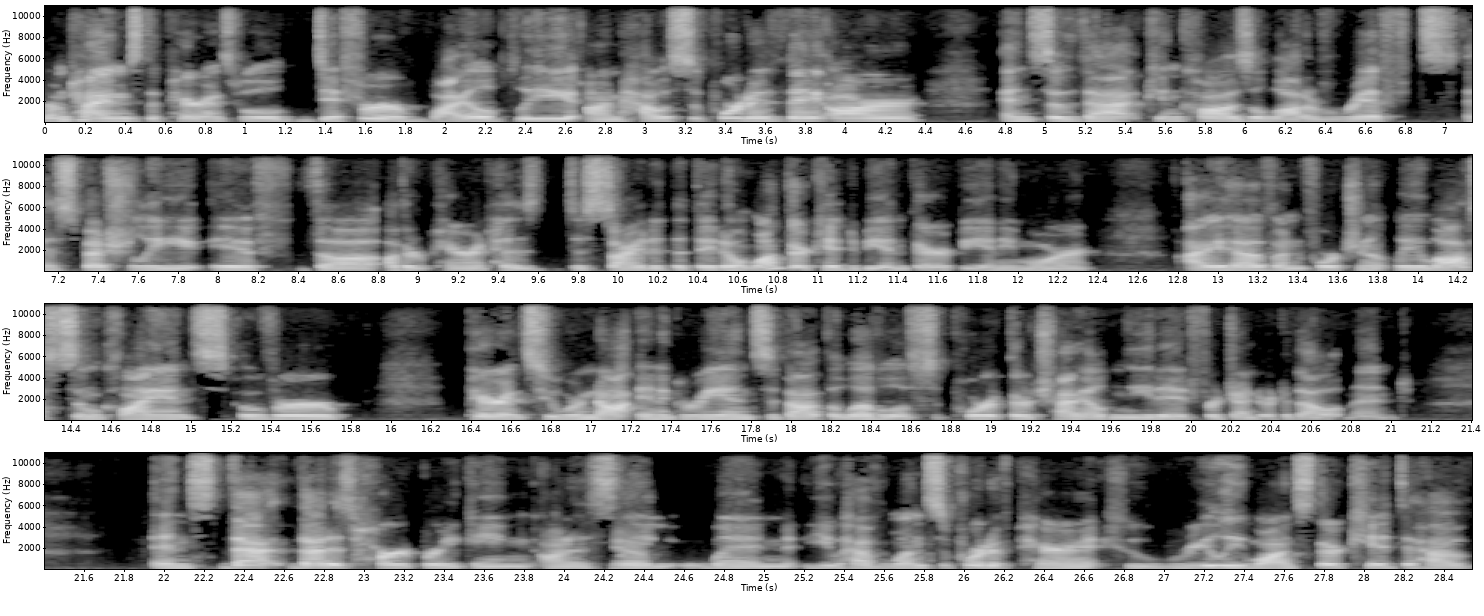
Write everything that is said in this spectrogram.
Sometimes the parents will differ wildly on how supportive they are. And so that can cause a lot of rifts, especially if the other parent has decided that they don't want their kid to be in therapy anymore. I have unfortunately lost some clients over parents who were not in agreement about the level of support their child needed for gender development. And that that is heartbreaking, honestly, yeah. when you have one supportive parent who really wants their kid to have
